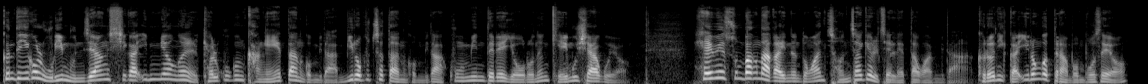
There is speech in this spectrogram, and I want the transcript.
근데 이걸 우리 문재양 씨가 임명을 결국은 강행했다는 겁니다. 밀어붙였다는 겁니다. 국민들의 여론은 개무시하고요. 해외 순방 나가 있는 동안 전자결제를 했다고 합니다. 그러니까 이런 것들 한번 보세요.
